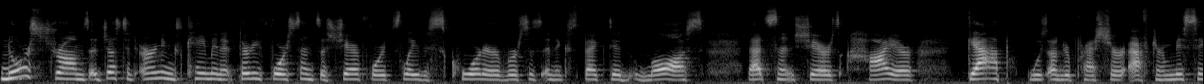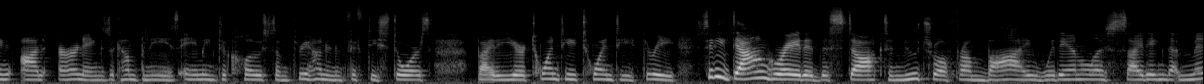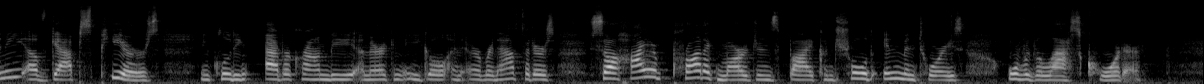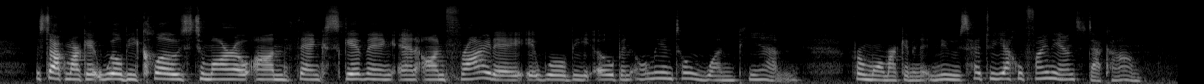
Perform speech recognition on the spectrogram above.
Nordstrom's adjusted earnings came in at 34 cents a share for its latest quarter versus an expected loss that sent shares higher. Gap was under pressure after missing on earnings. The company is aiming to close some 350 stores by the year 2023. Citi downgraded the stock to neutral from buy, with analysts citing that many of Gap's peers, including Abercrombie, American Eagle, and Urban Outfitters, saw higher product margins by controlled inventories over the last quarter. The stock market will be closed tomorrow on Thanksgiving, and on Friday it will be open only until 1 p.m. For more Market Minute news, head to yahoofinance.com.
